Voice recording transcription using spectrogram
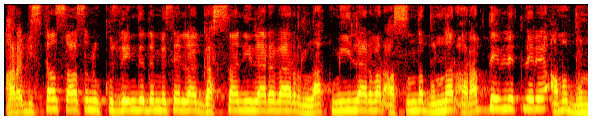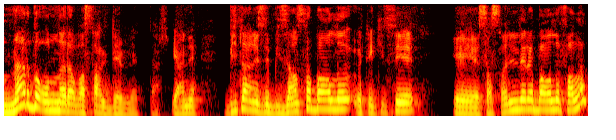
Arabistan sahasının kuzeyinde de mesela Gassaniler var, Lakmiler var. Aslında bunlar Arap devletleri ama bunlar da onlara vasal devletler. Yani bir tanesi Bizans'a bağlı, ötekisi e, Sasanilere bağlı falan.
